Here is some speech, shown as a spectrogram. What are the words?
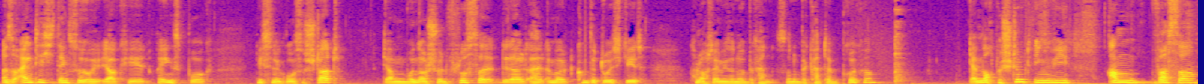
Also eigentlich denkst du, ja okay, Regensburg, nicht so eine große Stadt. Die haben einen wunderschönen Fluss, der halt, halt immer komplett durchgeht. Haben auch irgendwie so eine, bekannte, so eine bekannte Brücke. Die haben auch bestimmt irgendwie am Wasser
